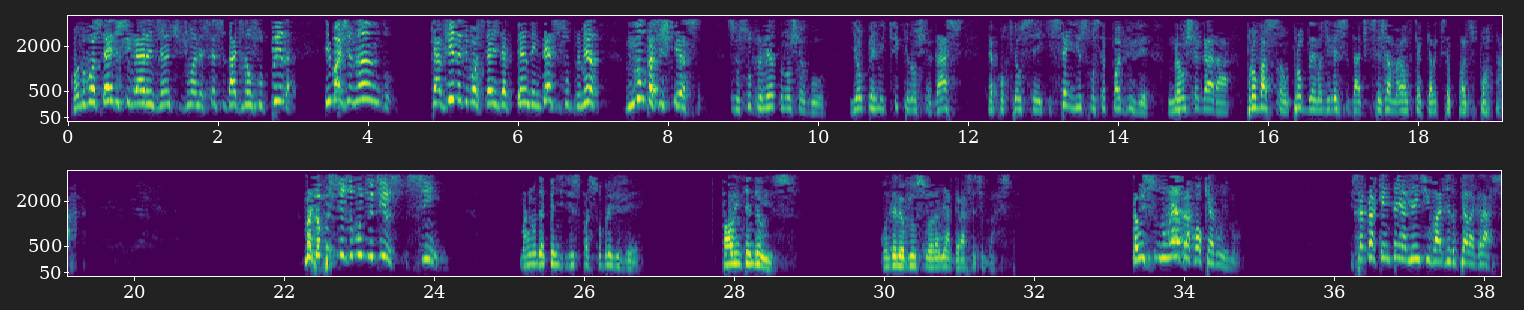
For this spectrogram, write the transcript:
Quando vocês estiverem diante de uma necessidade não suprida, imaginando que a vida de vocês dependem desse suprimento, nunca se esqueçam. Se o suprimento não chegou e eu permitir que não chegasse, é porque eu sei que sem isso você pode viver. Não chegará provação, problema, diversidade que seja maior do que aquela que você pode suportar. Mas eu preciso muito disso. Sim. Mas não depende disso para sobreviver. Paulo entendeu isso. Quando ele ouviu o Senhor, a minha graça te basta. Então isso não é para qualquer um, irmão. Isso é para quem tem a mente invadida pela graça.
